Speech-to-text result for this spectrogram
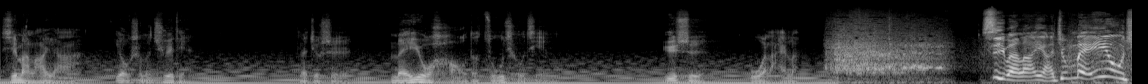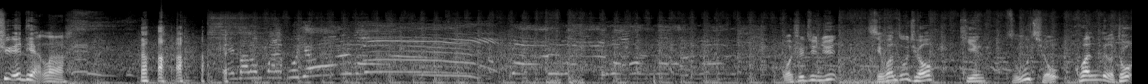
喜马拉雅有什么缺点？那就是没有好的足球节目。于是，我来了，喜马拉雅就没有缺点了。哈哈哈！我是俊君，喜欢足球，听足球欢乐多。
